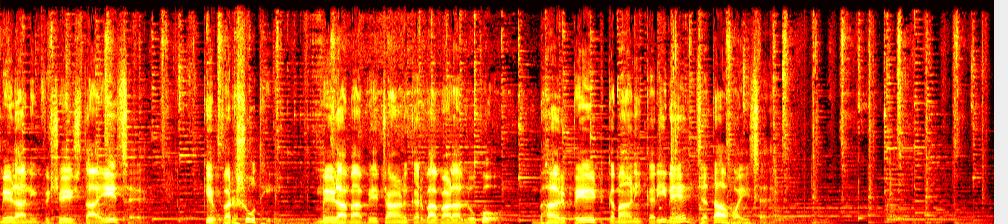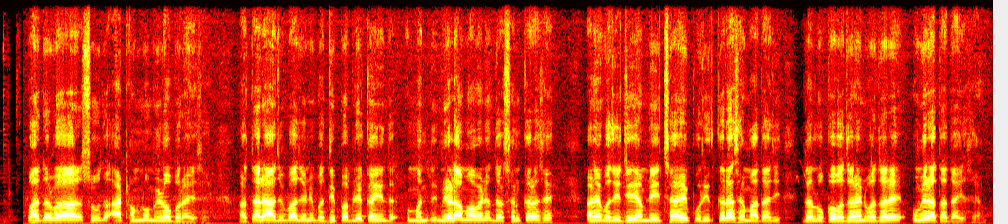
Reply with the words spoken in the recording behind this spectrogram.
મેળાની વિશેષતા એ છે કે વર્ષોથી મેળામાં વેચાણ કરવાવાળા લોકો ભરપેટ કમાણી કરીને જતા હોય છે. ભાદરવા સુદ આઠમનો મેળો ભરાય છે. અત્યારે આજુબાજુની બધી પબ્લિક અહીં મેળામાં આવીને દર્શન કરે છે. અને બધી જે એમની ઈચ્છા એ પૂરી કરે છે માતાજી. એટલે લોકો વધારે ને વધારે ઉમેરાતા જાય છે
